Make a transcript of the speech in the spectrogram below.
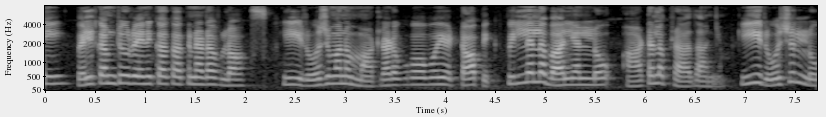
అండి. Welcome to Renuka Kakinada vlogs. ఈ రోజు మనం మాట్లాడుకోబోయే టాపిక్ పిల్లల బాల్యంలో ఆటల ప్రాధాన్యం. ఈ రోజుల్లో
